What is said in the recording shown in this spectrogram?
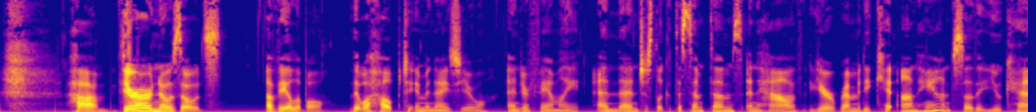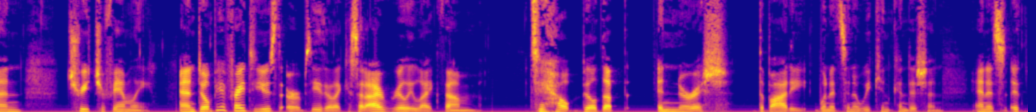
um, there are nosodes available that will help to immunize you and your family. And then just look at the symptoms and have your remedy kit on hand so that you can treat your family. And don't be afraid to use the herbs either. Like I said, I really like them to help build up and nourish the body when it's in a weakened condition. And it's it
